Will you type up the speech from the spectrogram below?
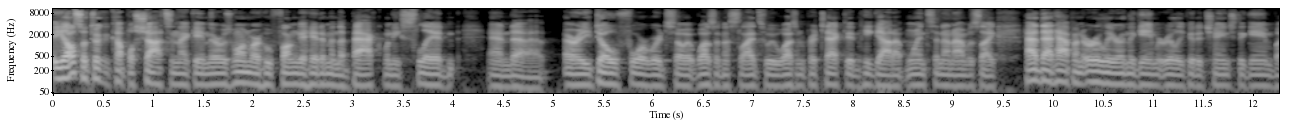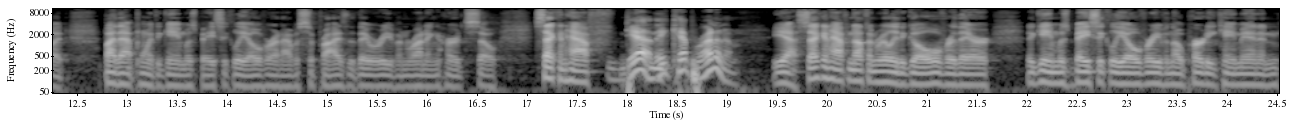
he also took a couple shots in that game. There was one where Hufanga hit him in the back when he slid and uh, or he dove forward, so it wasn't a slide, so he wasn't protected, and he got up Winston. And I was like, had that happened earlier in the game, it really could have changed the game. But by that point, the game was basically over, and I was surprised that they were even running Hurts. So second half, Yeah, they kept running him. yeah, second half, nothing really to go over there. The game was basically over, even though Purdy came in and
